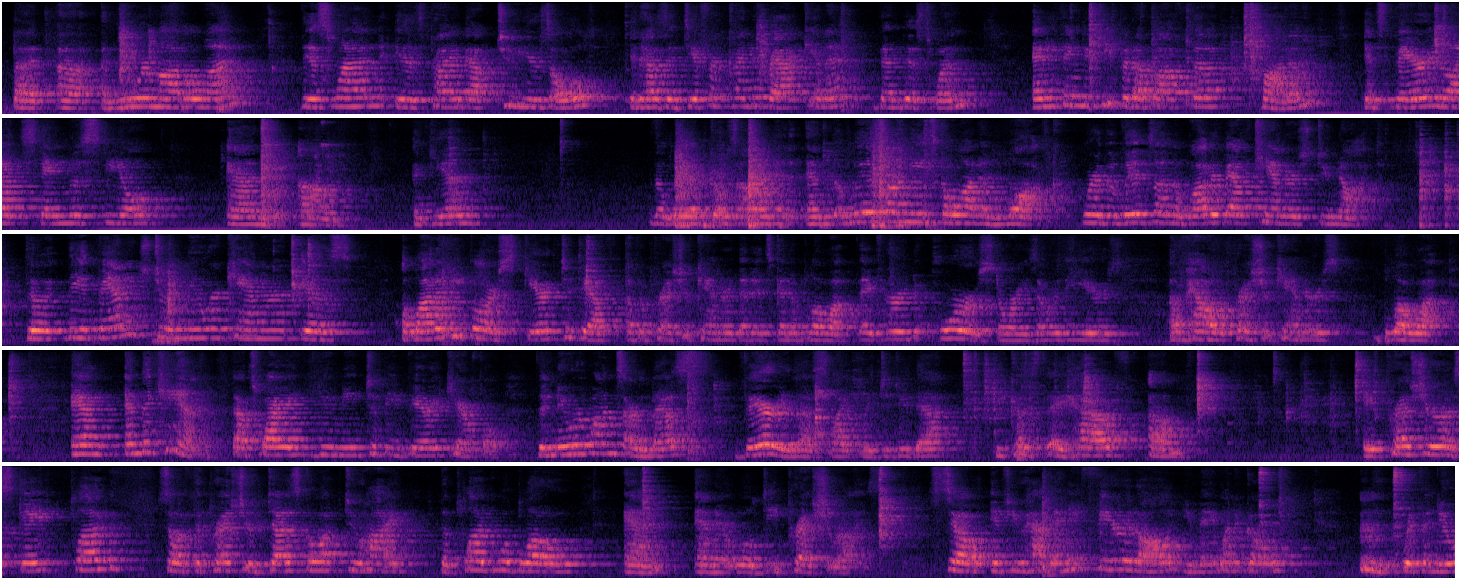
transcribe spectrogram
but uh, a newer model one. This one is probably about two years old. It has a different kind of rack in it than this one. Anything to keep it up off the bottom. It's very light stainless steel and um, again the lid goes on and, and the lids on these go on and lock where the lids on the water bath canners do not. The, the advantage to a newer canner is a lot of people are scared to death of a pressure canner that it's going to blow up. They've heard horror stories over the years of how pressure canners blow up. And, and they can. That's why you need to be very careful. The newer ones are less, very less likely to do that because they have um, a pressure escape plug. So if the pressure does go up too high, the plug will blow and, and it will depressurize. So if you have any fear at all, you may want to go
